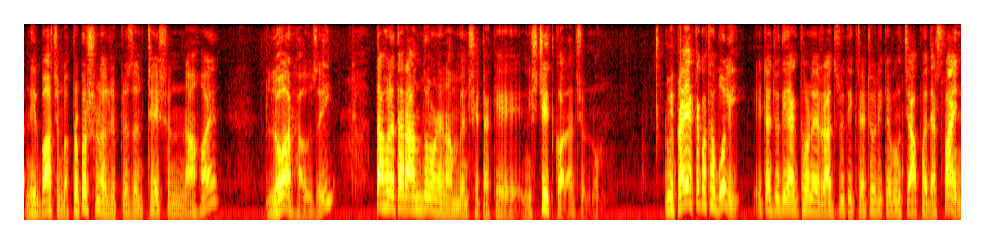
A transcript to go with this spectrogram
নির্বাচন বা প্রপোর্শনাল রিপ্রেজেন্টেশন না হয় লোয়ার হাউসেই তাহলে তারা আন্দোলনে নামবেন সেটাকে নিশ্চিত করার জন্য। আমি প্রায় একটা কথা বলি, এটা যদি এক ধরনের রাজনৈতিক রেটরিক এবং চাপ হয় দ্যাটস ফাইন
